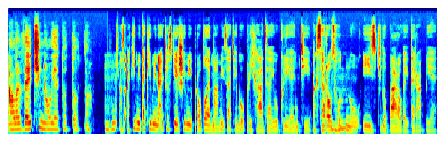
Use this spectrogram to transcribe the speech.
ale väčšinou je to toto. Uh-huh. A s akými takými najčastejšími problémami za tebou prichádzajú klienti, ak sa rozhodnú uh-huh. ísť do párovej terapie?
